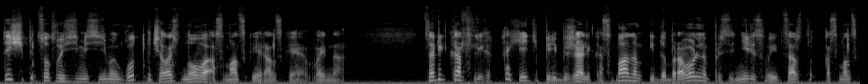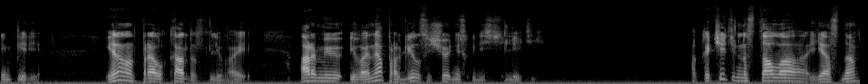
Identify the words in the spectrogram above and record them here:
1587 год началась новая османско-иранская война. Цари Карсли и Кахети перебежали к османам и добровольно присоединили свои царства к Османской империи. Иран отправил Карсли армию, и война продлилась еще несколько десятилетий. Окончательно стало ясно,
